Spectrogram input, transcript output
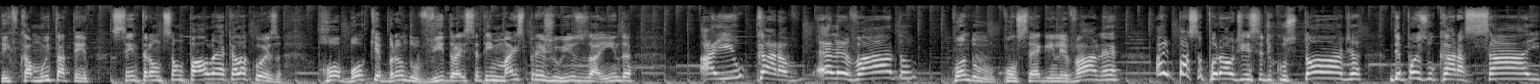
tem que ficar muito atento. Centrão de São Paulo é aquela coisa. Roubou quebrando o vidro, aí você tem mais prejuízos ainda. Aí o cara é levado, quando conseguem levar, né? Aí passa por audiência de custódia, depois o cara sai,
